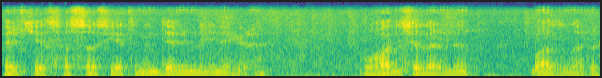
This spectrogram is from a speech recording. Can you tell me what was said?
herkes hassasiyetinin derinliğine göre bu hadiselerden bazıları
